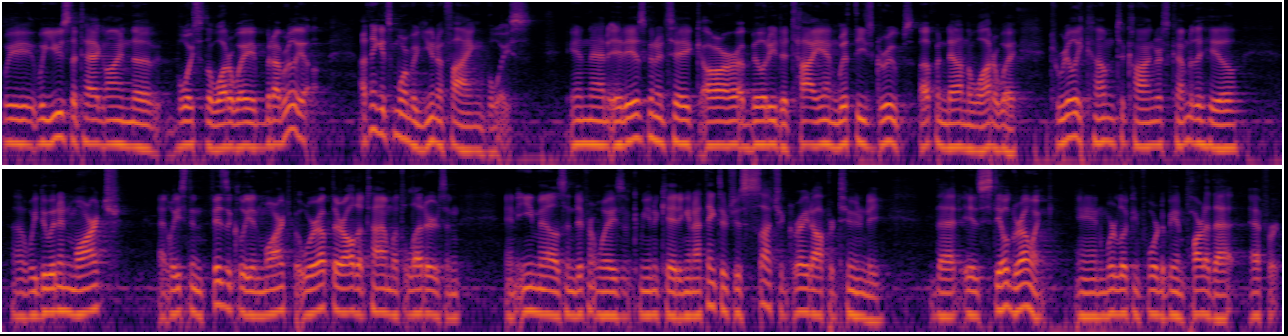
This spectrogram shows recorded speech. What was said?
We we use the tagline "the voice of the waterway," but I really I think it's more of a unifying voice in that it is going to take our ability to tie in with these groups up and down the waterway to really come to Congress, come to the Hill. Uh, we do it in March at least in physically in March, but we're up there all the time with letters and, and emails and different ways of communicating. And I think there's just such a great opportunity that is still growing, and we're looking forward to being part of that effort.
